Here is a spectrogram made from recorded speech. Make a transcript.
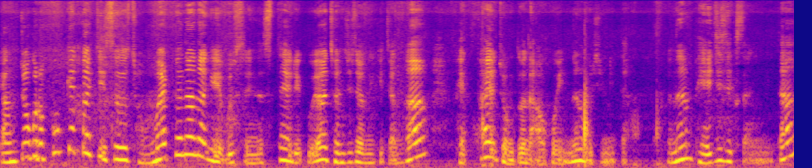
양쪽으로 포켓까지 있어서 정말 편안하게 입을 수 있는 스타일이고요. 전체적인 기장감 108 정도 나오고 있는 옷입니다. 이거는 베이지 색상입니다.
